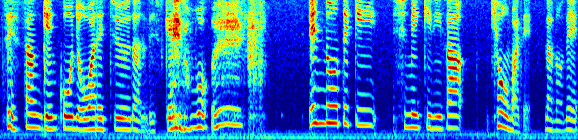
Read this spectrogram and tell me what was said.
絶賛原稿に追われ中なんですけれども 遠動的締め切りが今日までなので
